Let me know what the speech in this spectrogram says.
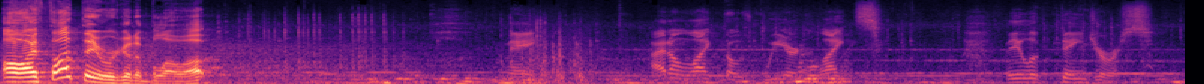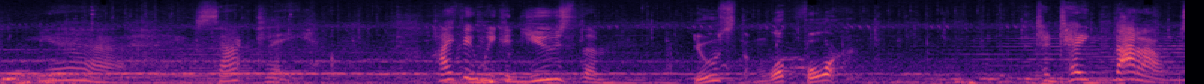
oh, I thought they were gonna blow up. Hey, I don't like those weird lights. They look dangerous. Yeah, exactly. I think we can use them Use them? What for? to take that out.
